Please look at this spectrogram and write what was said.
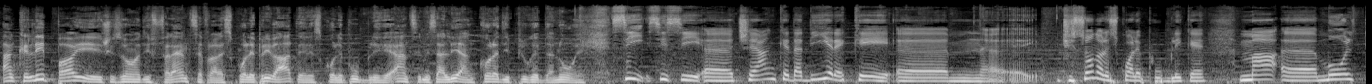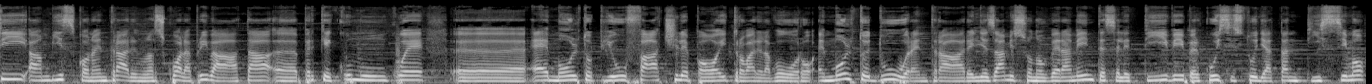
Anche lì poi ci sono differenze fra le scuole private e le scuole pubbliche, anzi mi sa lì ancora di più che da noi. Sì, sì, sì, eh, c'è anche da dire che ehm, ci sono le scuole pubbliche, ma eh, molti ambiscono a entrare in una scuola privata eh, perché comunque eh, è molto più facile poi trovare lavoro, è molto dura entrare, gli esami sono veramente selettivi per cui si studia tantissimo,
